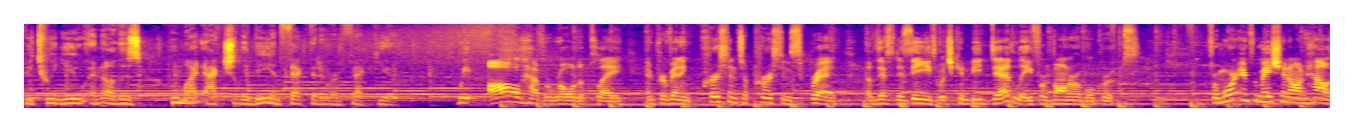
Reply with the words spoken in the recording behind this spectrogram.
between you and others who might actually be infected or infect you we all have a role to play in preventing person to person spread of this disease, which can be deadly for vulnerable groups. For more information on how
